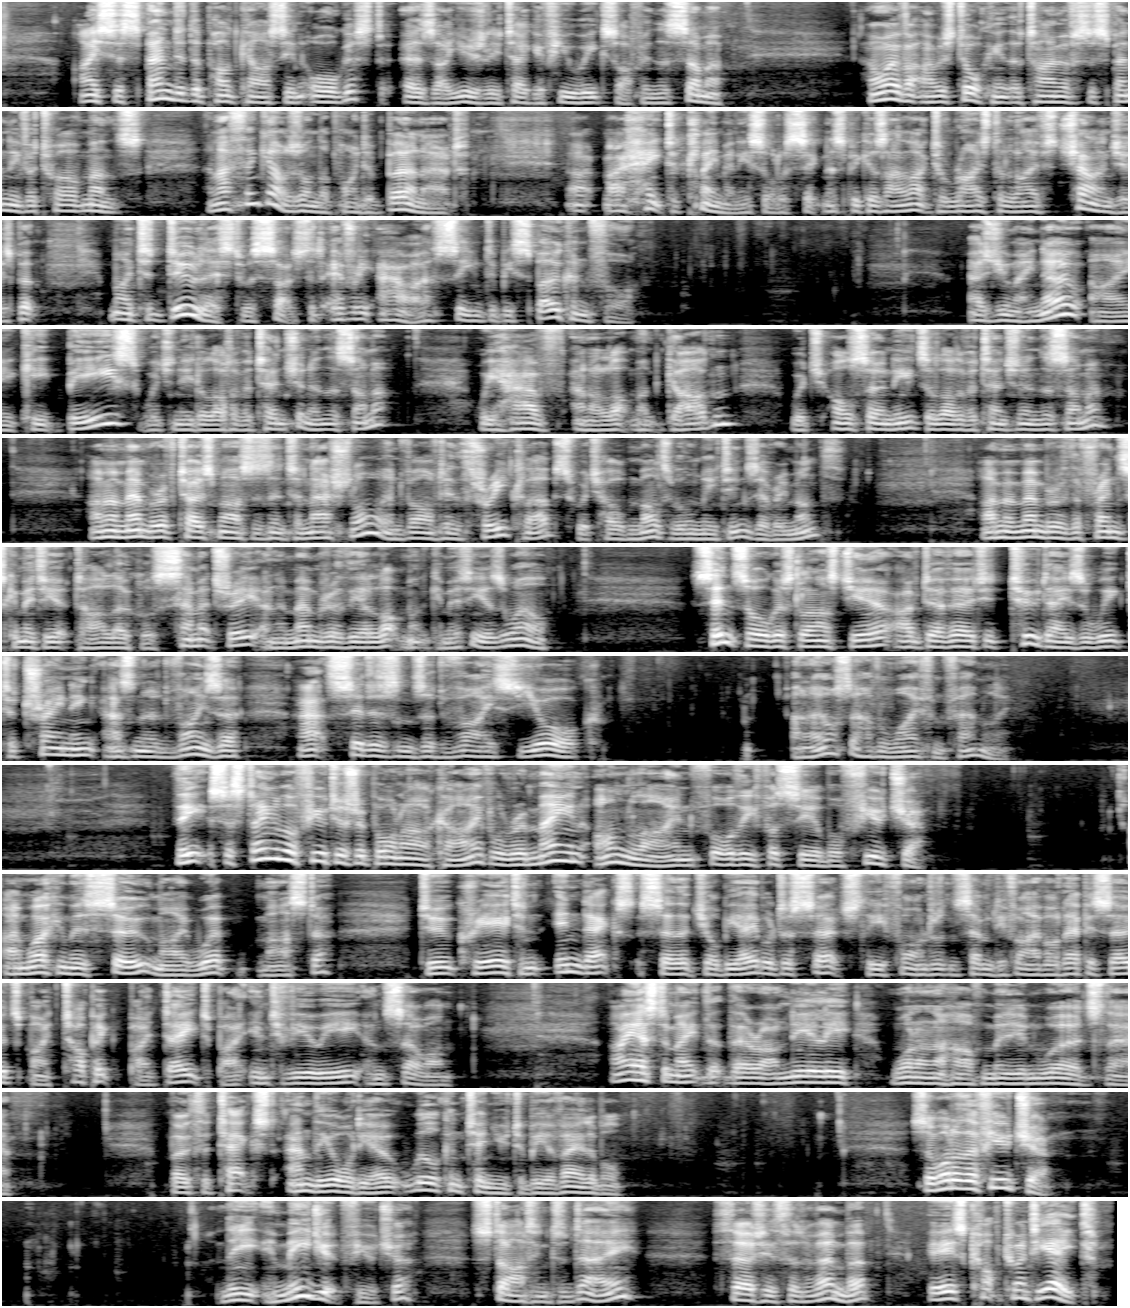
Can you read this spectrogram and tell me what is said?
I suspended the podcast in August, as I usually take a few weeks off in the summer. However, I was talking at the time of suspending for 12 months, and I think I was on the point of burnout. I, I, hate to claim any sort of sickness because I like to rise to life's challenges, but my to do list was such that every hour seemed to be spoken for. As you may know, I keep bees, which need a lot of attention in the summer. We have an allotment garden, which also needs a lot of attention in the summer. I'm a member of Toastmasters International, involved in three clubs which hold multiple meetings every month. I'm a member of the Friends Committee at our local cemetery and a member of the Allotment Committee as well. Since August last year, I've devoted two days a week to training as an advisor at Citizens Advice York and I also have a wife and family. The Sustainable Futures Report archive will remain online for the foreseeable future. I'm working with Sue, my webmaster, to create an index so that you'll be able to search the 475 odd episodes by topic, by date, by interviewee, and so on. I estimate that there are nearly one and a half million words there. Both the text and the audio will continue to be available. So, what of the future? The immediate future, starting today, 30th of November, is COP28.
